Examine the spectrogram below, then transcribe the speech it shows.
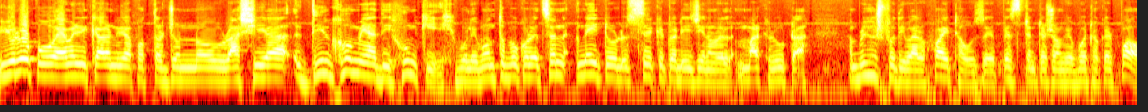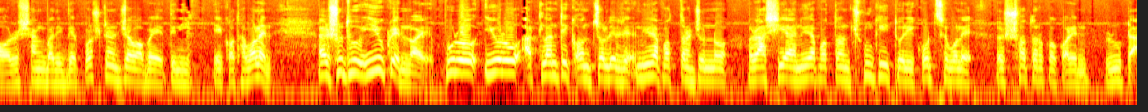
ইউরোপ ও আমেরিকার নিরাপত্তার জন্য রাশিয়া দীর্ঘমেয়াদী হুমকি বলে মন্তব্য করেছেন নেটোর সেক্রেটারি জেনারেল মার্ক রুটা বৃহস্পতিবার হোয়াইট হাউসে প্রেসিডেন্টের সঙ্গে বৈঠকের পর সাংবাদিকদের প্রশ্নের জবাবে তিনি এ কথা বলেন শুধু ইউক্রেন নয়, পুরো ইউরো আটলান্টিক অঞ্চলের নিরাপত্তার জন্য রাশিয়া নিরাপত্তার ঝুঁকি তৈরি করছে বলে সতর্ক করেন রুটা।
